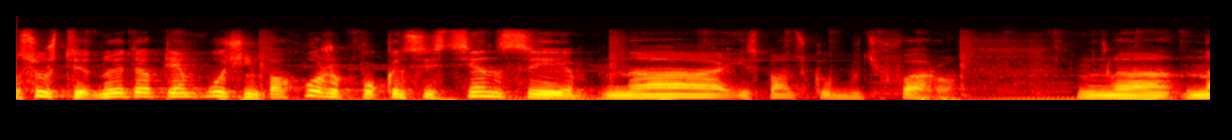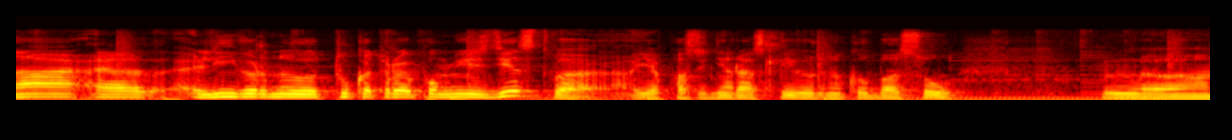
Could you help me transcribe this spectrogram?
Слушайте, ну это прям очень похоже по консистенции на испанскую бутифару. На э, ливерную, ту, которую я помню из детства, я в последний раз ливерную колбасу, э,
